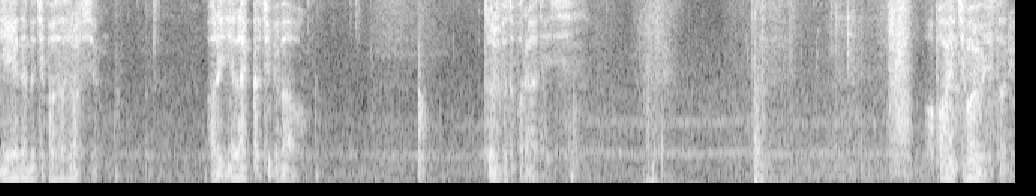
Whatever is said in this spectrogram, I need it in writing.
Nie jeden by ci pozazdrościł. Ale nie lekko ci bywało. Cóż by tu poradzić? Opowiem ci moją historię.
